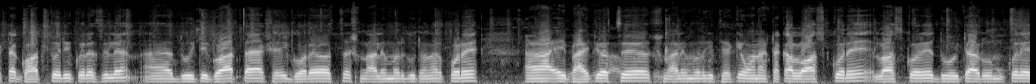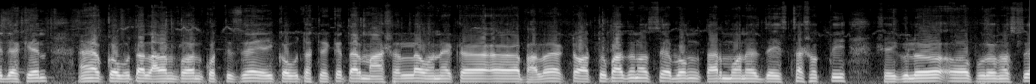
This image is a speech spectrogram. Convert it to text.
একটা ঘর তৈরি করেছিলেন দুইটি ঘর তাই সেই ঘরে হচ্ছে সোনালী মুরগি উঠানোর পরে এই ভাইটি হচ্ছে সোনালী মুরগি থেকে অনেক টাকা লস করে লস করে দুইটা রুম করে দেখেন আহ, কবুতর লালন পালন করতেছে। এই কবুতর থেকে তার মাশাল্লাহ অনেক ভালো একটা অর্থ উপার্জন হচ্ছে এবং তার মনের যে ইচ্ছা শক্তি সেইগুলো পূরণ হচ্ছে।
